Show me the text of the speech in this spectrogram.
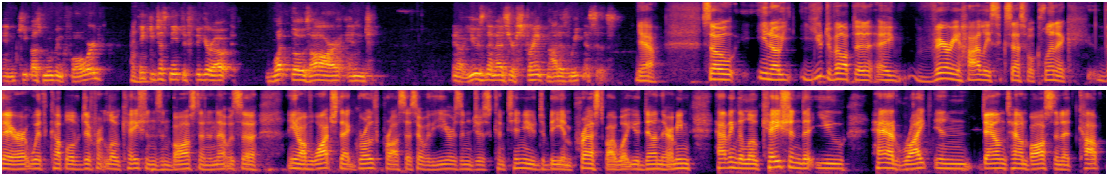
and keep us moving forward. Mm-hmm. I think hmm. you just need to figure out what those are and you know use them as your strength not as weaknesses. Yeah. So you know you developed a, a very highly successful clinic there with a couple of different locations in boston and that was a uh, you know i've watched that growth process over the years and just continued to be impressed by what you'd done there. I mean having the location that you had right in downtown boston at Cop,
